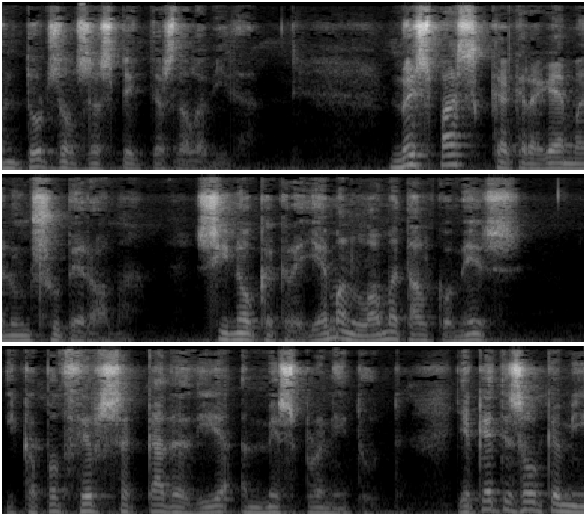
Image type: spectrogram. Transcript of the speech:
en tots els aspectes de la vida. No és pas que creguem en un superhome, sinó que creiem en l'home tal com és i que pot fer-se cada dia amb més plenitud. I aquest és el camí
